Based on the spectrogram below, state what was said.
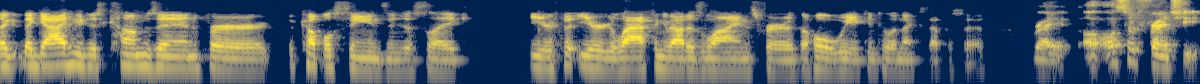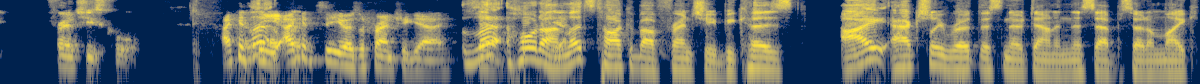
like the guy who just comes in for a couple scenes and just like you're th- you're laughing about his lines for the whole week until the next episode. right. Also, Frenchie. Frenchie's cool. I could Let- see I could see you as a Frenchie guy. Let Yeah. hold on. Yeah. Let's talk about Frenchie because I actually wrote this note down in this episode. I'm like,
